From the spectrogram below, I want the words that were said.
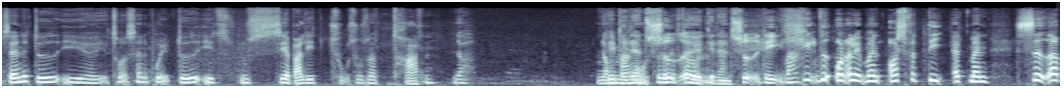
Sanne døde i, øh, jeg tror, Sanne Bryl døde i, et- nu siger jeg bare lige 2013. Nå. Nå, Det er det er, da en sød, øh, det er da en sød idé, hva'? Helt vidunderligt, men også fordi, at man sidder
